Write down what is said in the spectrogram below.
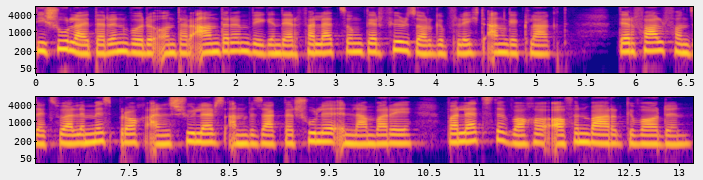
Die Schulleiterin wurde unter anderem wegen der Verletzung der Fürsorgepflicht angeklagt. Der Fall von sexuellem Missbrauch eines Schülers an besagter Schule in Lambaré war letzte Woche offenbar geworden.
